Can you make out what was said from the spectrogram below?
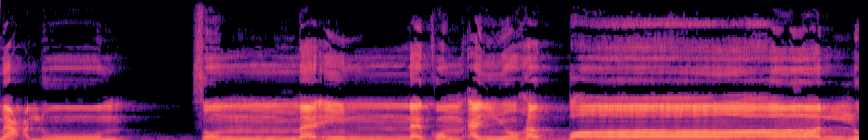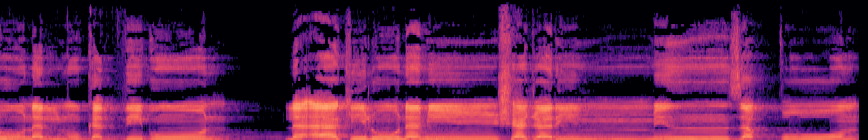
معلوم ثم انكم ايها الضالون المكذبون لاكلون من شجر من زقوم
